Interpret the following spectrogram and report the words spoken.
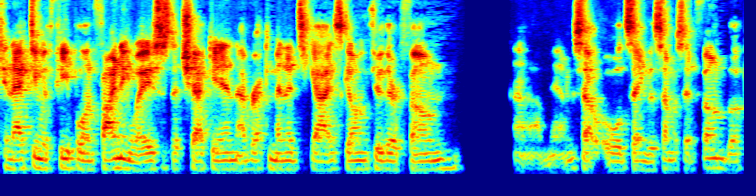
connecting with people, and finding ways just to check in. I've recommended to guys going through their phone um, I'm so old saying the Somerset phone book,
